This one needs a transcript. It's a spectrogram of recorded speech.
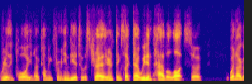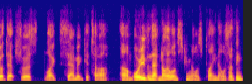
really poor you know coming from india to australia and things like that we didn't have a lot so when i got that first like samick guitar um, or even that nylon string i was playing that was i think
